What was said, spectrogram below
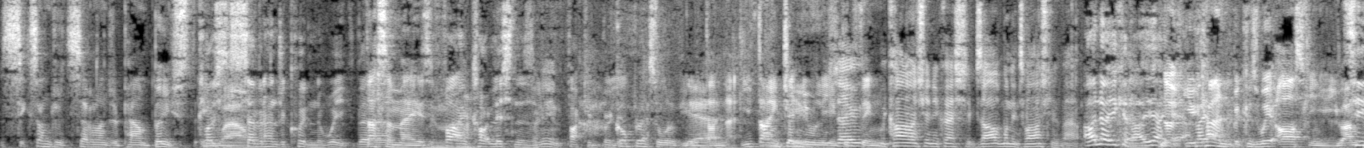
600, 700 pound boost. in- Close Wow. to 700 quid in a week. The That's amazing, Fighting man. cock listeners are fucking brilliant. God bless all of you Yeah. who've done that. You've done Thank you. genuinely a So good thing. we can't answer any questions because I wanted to ask you about. Oh no, you can. uh, yeah, no, yeah, you like- can because we're asking you. You haven't Tease-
